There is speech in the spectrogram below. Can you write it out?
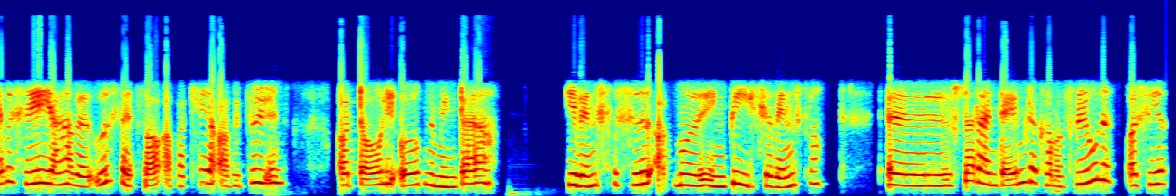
jeg vil sige, at jeg har været udsat for at parkere op i byen, og dårligt åbne min dør i venstre side op mod en bil til venstre. Øh, så er der en dame, der kommer flyvende og siger,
